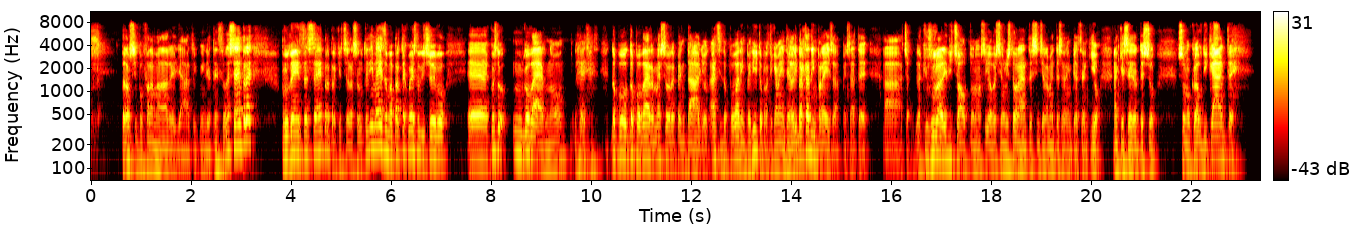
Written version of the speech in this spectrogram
però si può far ammalare gli altri, quindi attenzione sempre, prudenza sempre perché c'è la salute di mezzo, ma a parte questo dicevo eh, questo governo, eh, dopo, dopo, aver messo a repentaglio, anzi dopo aver impedito praticamente la libertà d'impresa, pensate alla cioè, chiusura alle 18, no? se io avessi un ristorante sinceramente sarei in piazza anch'io, anche se adesso sono claudicante,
